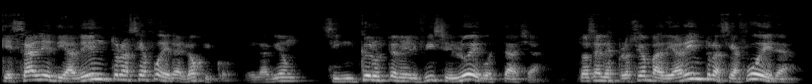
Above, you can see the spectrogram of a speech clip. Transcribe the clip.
que sale de adentro hacia afuera, lógico. El avión se incrusta en el edificio y luego estalla. Entonces la explosión va de adentro hacia afuera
